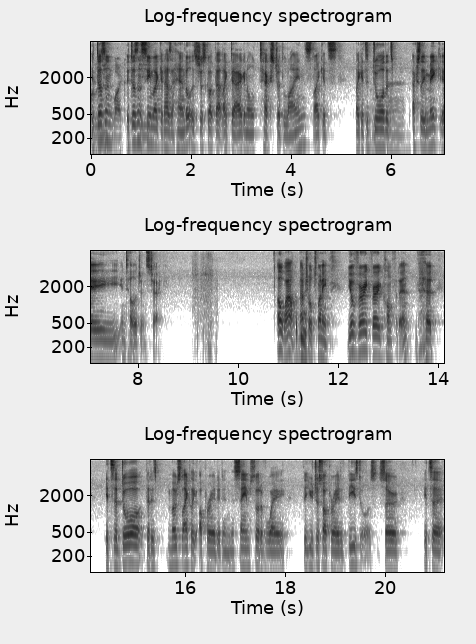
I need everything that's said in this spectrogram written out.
It doesn't. like, it doesn't key? seem like it has a handle. It's just got that like diagonal textured lines. Like it's like it's a door that's actually make a intelligence check. Oh wow, natural twenty. You're very very confident that it's a door that is most likely operated in the same sort of way that you just operated these doors. So it's a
